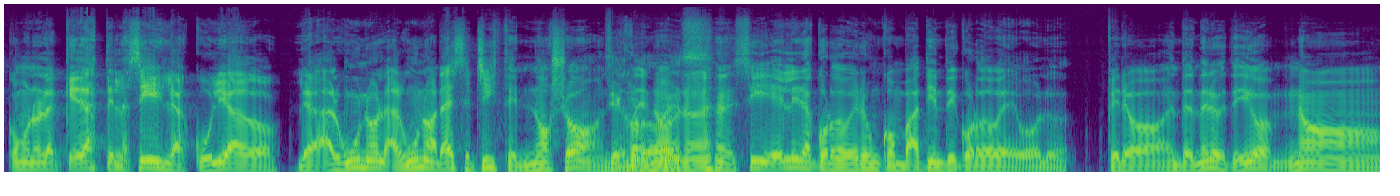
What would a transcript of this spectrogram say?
¿cómo no la quedaste en las islas, culiado? Le- alguno, alguno hará ese chiste, no yo, Sí, ¿entendés? No, cordobés. no, sí, él era cordobés, era un combatiente cordobés, boludo. Pero, ¿entendés lo que te digo? No,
